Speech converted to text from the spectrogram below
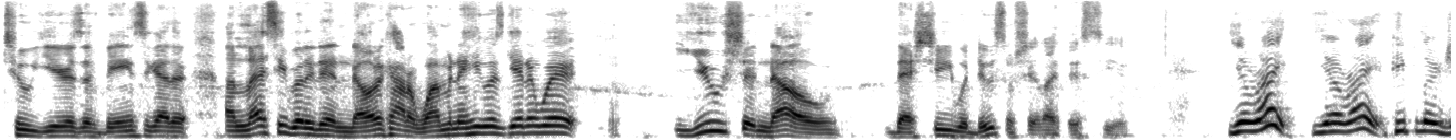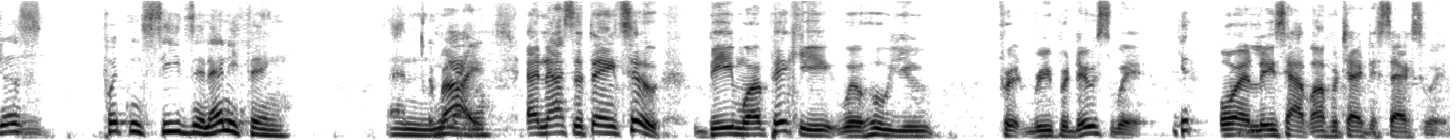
two years of being together unless he really didn't know the kind of woman that he was getting with you should know that she would do some shit like this to you you're right. You're right. People are just mm. putting seeds in anything. And right. Know. And that's the thing too. Be more picky with who you pr- reproduce with, or at least have unprotected sex with.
